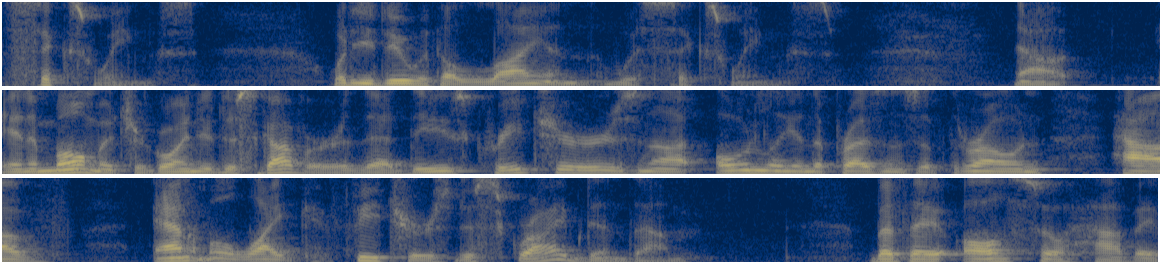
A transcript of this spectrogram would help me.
six wings? What do you do with a lion with six wings? Now, in a moment, you're going to discover that these creatures, not only in the presence of throne, have animal like features described in them, but they also have a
